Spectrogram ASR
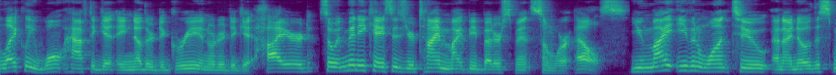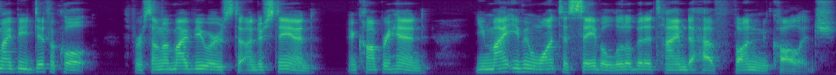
you likely won't have to get another degree in order to get hired. So in many cases, your time might be better spent somewhere else. You might even want to, and I know this might be difficult for some of my viewers to understand and comprehend, you might even want to save a little bit of time to have fun in college.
